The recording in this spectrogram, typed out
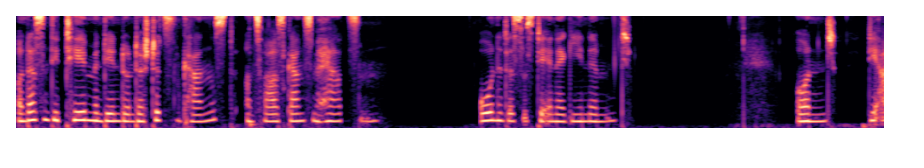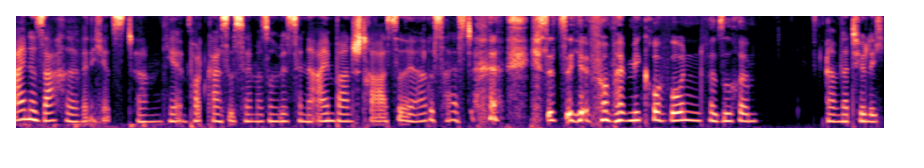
Und das sind die Themen, in denen du unterstützen kannst, und zwar aus ganzem Herzen, ohne dass es dir Energie nimmt. Und die eine Sache, wenn ich jetzt ähm, hier im Podcast ist ja immer so ein bisschen eine Einbahnstraße, ja, das heißt, ich sitze hier vor meinem Mikrofon und versuche ähm, natürlich,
